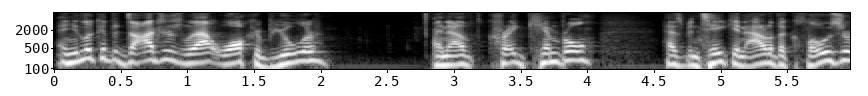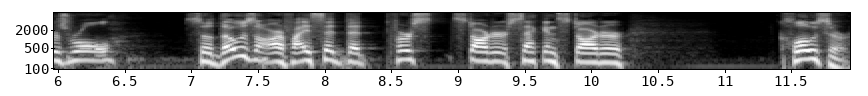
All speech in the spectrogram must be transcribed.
And you look at the Dodgers without Walker Buehler and now Craig Kimbrel has been taken out of the closer's role. So those are, if I said that first starter, second starter, closer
